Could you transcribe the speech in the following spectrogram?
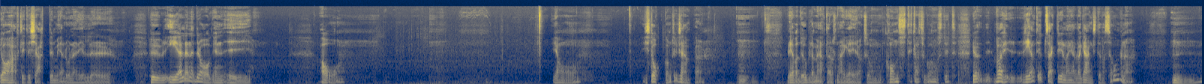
jag har haft lite chatter med då när det gäller hur elen är dragen i, ja, ja, i Stockholm till exempel. Mm. blev dubbla mätare och såna här grejer också. Konstigt alltså, konstigt. Det var rent ut sagt rena jävla gangsterfasonerna. Mm.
